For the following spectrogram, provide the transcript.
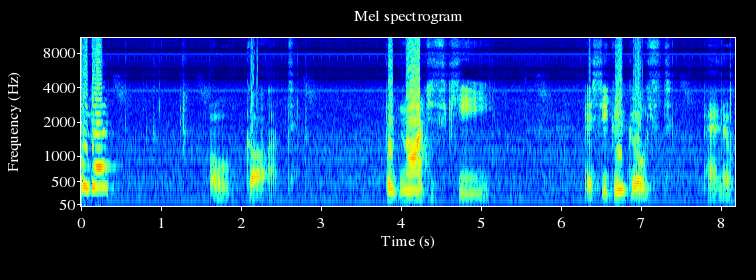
Oh God. Oh God. But not his key. A secret ghost panel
